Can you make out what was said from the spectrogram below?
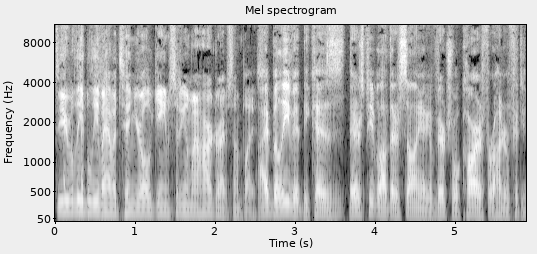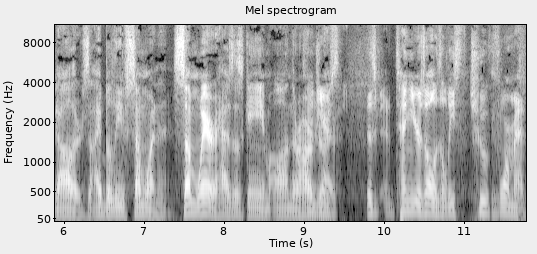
Do you really believe I have a ten year old game sitting on my hard drive someplace? I believe it because there's people out there selling like a virtual card for one hundred fifty dollars. I believe someone somewhere has this game on their hard 10 drive. years, this, ten years old is at least two format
